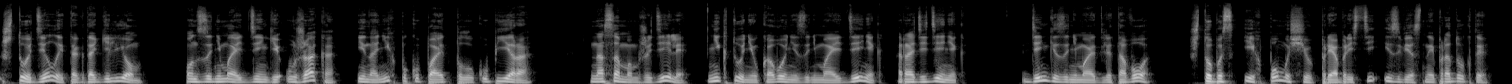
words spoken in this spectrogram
Что делает тогда Гильем? Он занимает деньги у Жака и на них покупает плуг у Пьера. На самом же деле, никто ни у кого не занимает денег ради денег. Деньги занимают для того, чтобы с их помощью приобрести известные продукты.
